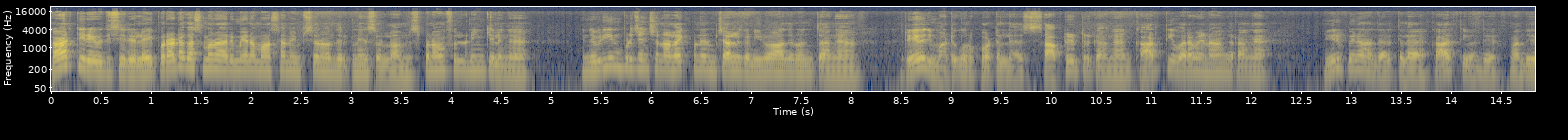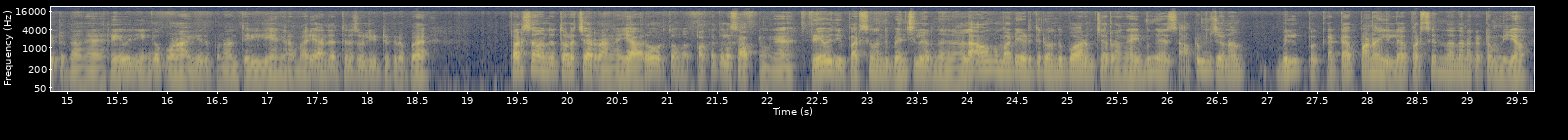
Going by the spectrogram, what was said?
கார்த்தி ரேவதி சீரியலில் இப்போ ராட்டகாசமான அருமையான மாசான எபிசோட் வந்திருக்குன்னே சொல்லலாம். மிஸ் பண்ணாமல் ஃபுல் நீங்கள் கேளுங்க. இந்த வீடியோ பிடிச்சிருந்துச்சுன்னா லைக் பண்ணி நம்ம சேனல் கண்டிப்பாக ஆதரவு வந்துட்டாங்க. ரேவதி மாட்டுக்கு ஒரு ஹோட்டலில் சாப்பிட்டுட்டு இருக்காங்க. கார்த்தி வர வேணாங்கிறாங்க. இருப்பினும் அந்த இடத்துல கார்த்தி வந்து வந்துக்கிட்டு இருக்காங்க. ரேவதி எங்கே போனா ஏது போனான்னு தெரியலையேங்கிற மாதிரி அந்த இடத்துல சொல்லிகிட்டு இருக்கிறப்ப பர்ஸை வந்து தொலைச்சிட்றாங்க. யாரோ ஒருத்தவங்க பக்கத்தில் சாப்பிட்டவங்க. ரேவதி பர்ஸ் வந்து பெஞ்சில் இருந்ததுனால அவங்க மட்டும் எடுத்துகிட்டு வந்து போக ஆரம்பிச்சிடுறாங்க. இவங்க சாப்பிட்டு முடிச்சோன்னா பில் இப்போ கட்ட பணம் இல்லை. பர்ஸ் இருந்தால் தானே கட்ட முடியும்.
